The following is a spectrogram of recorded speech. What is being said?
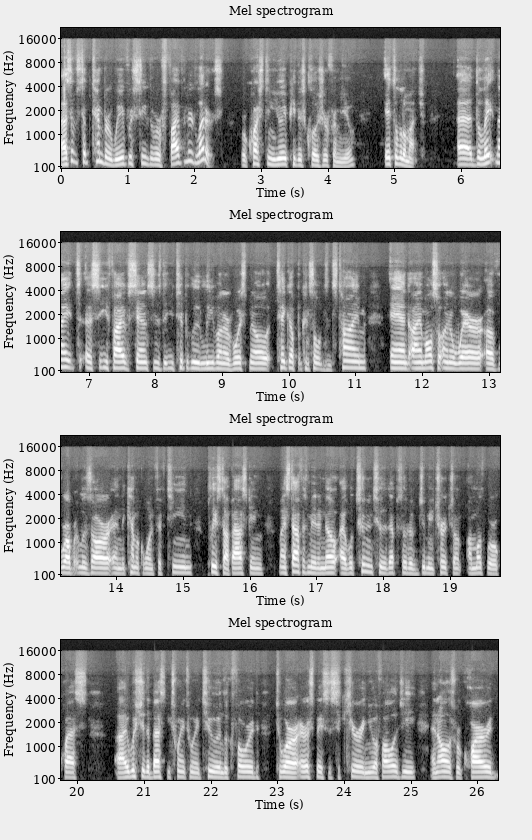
As of September, we have received over 500 letters requesting UAP disclosure from you. It's a little much. Uh, the late night uh, CE5 stances that you typically leave on our voicemail take up a consultant's time, and I am also unaware of Robert Lazar and the Chemical 115. Please stop asking. My staff has made a note. I will tune into the episode of Jimmy Church on, on multiple requests. I wish you the best in 2022 and look forward to our airspace is secure in ufology and all is required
